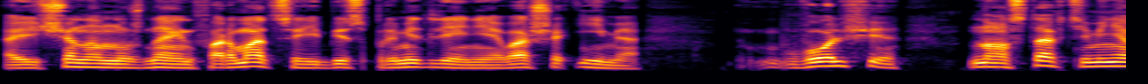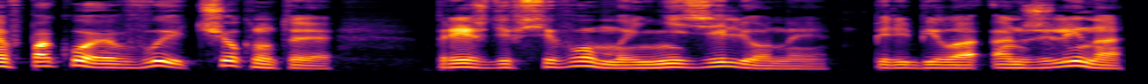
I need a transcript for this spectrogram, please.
А еще нам нужна информация и без промедления. Ваше имя. Вольфи? Но оставьте меня в покое, вы, чокнутые. Прежде всего, мы не зеленые», — перебила Анжелина,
